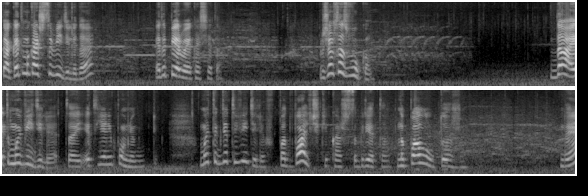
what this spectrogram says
Так, это мы, кажется, видели, да? Это первая кассета. Причем со звуком. Да, это мы видели. Это, это я не помню. Мы это где-то видели. В подвальчике, кажется, где-то. На полу тоже. Да?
